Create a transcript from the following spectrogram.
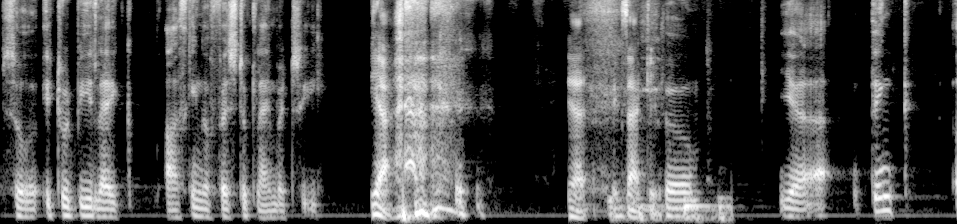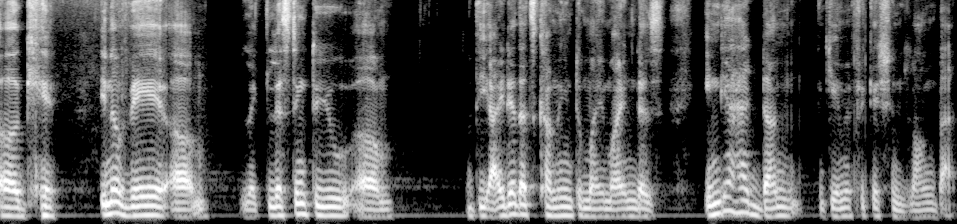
So it would be like asking a fish to climb a tree. yeah. Yeah exactly. So yeah, I think uh, in a way, um, like listening to you, um, the idea that's coming into my mind is India had done gamification long back,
